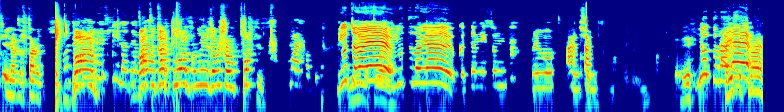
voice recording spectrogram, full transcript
хиляда стане. Бам! Батл картон, промене, завършвам подпис. Моя подпис. Jutro je, jutro je, kad nisam... Ajde, sam. Jutro kritično je.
